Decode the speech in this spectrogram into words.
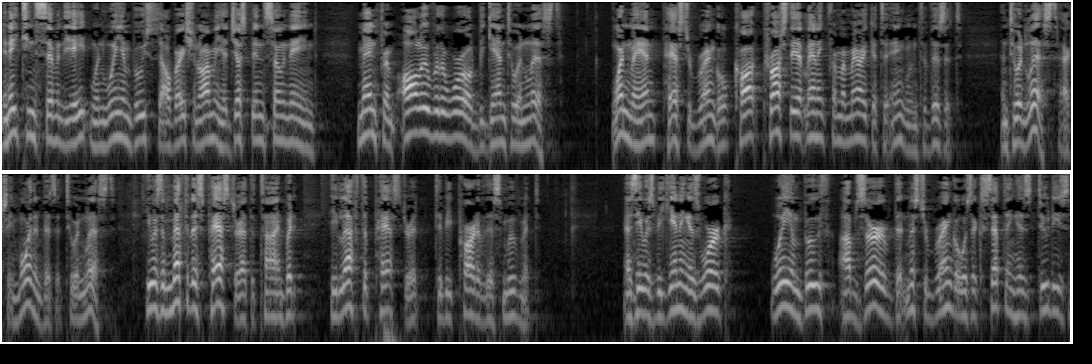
In 1878, when William Booth's Salvation Army had just been so named, men from all over the world began to enlist. One man, Pastor Brengle, crossed the Atlantic from America to England to visit, and to enlist, actually, more than visit, to enlist. He was a Methodist pastor at the time, but he left the pastorate to be part of this movement. As he was beginning his work, William Booth observed that Mr. Brengle was accepting his duties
